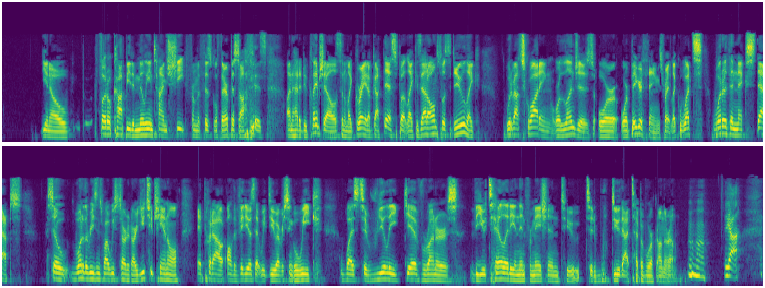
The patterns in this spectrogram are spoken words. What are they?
you know, photocopied a million times sheet from a physical therapist's office on how to do clamshells, and I'm like, great, I've got this, but like, is that all I'm supposed to do? Like, what about squatting or lunges or or bigger things, right? Like, what's what are the next steps? So one of the reasons why we started our YouTube channel and put out all the videos that we do every single week was to really give runners the utility and the information to to do that type of work on their own. Mm-hmm. Yeah.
